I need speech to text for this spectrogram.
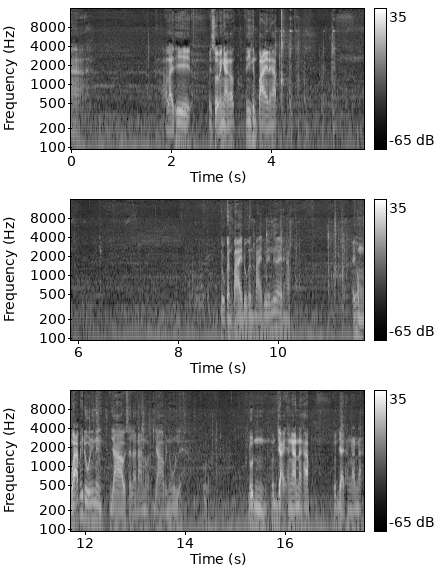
อ่า อะไรที่ไม่สวยไม่งามก็นี่ขึ้นไปนะครับ ดูกันไปดูกันไปดูเรื่อยๆนะครับไอผมแวบให้ดูนิดนึงยาวเสร็จแล้วนะหนยาวไปนู่นเลย รุ่นรุ่นใหญ่ทั้งนั้นนะครับ รุ่นใหญ่ทั้งนั้นนะ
